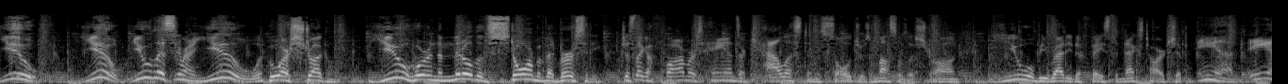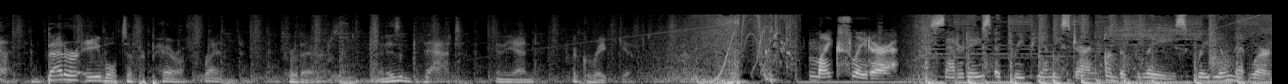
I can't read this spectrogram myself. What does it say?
You, you, you listening around, you who are struggling, you who are in the middle of the storm of adversity, just like a farmer's hands are calloused and the soldier's muscles are strong, you will be ready to face the next hardship and, and better able to prepare a friend for theirs. And isn't that, in the end, a great gift? Mike Slater, Saturdays at 3 p.m. Eastern on the Blaze Radio Network.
